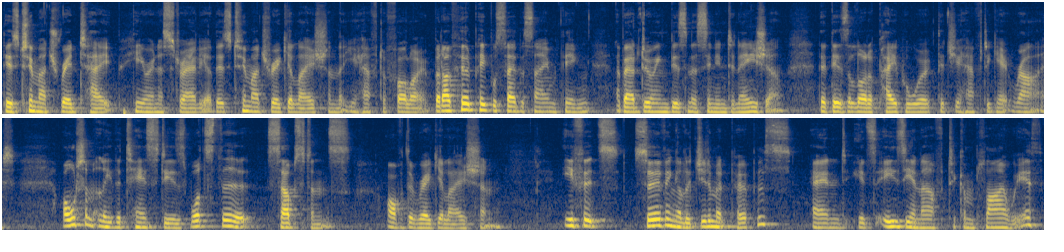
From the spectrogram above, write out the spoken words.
there's too much red tape here in Australia, there's too much regulation that you have to follow. But I've heard people say the same thing about doing business in Indonesia, that there's a lot of paperwork that you have to get right. Ultimately, the test is what's the substance of the regulation? If it's serving a legitimate purpose and it's easy enough to comply with,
